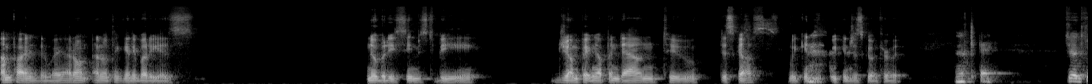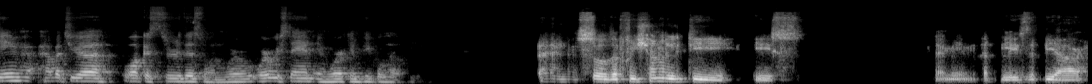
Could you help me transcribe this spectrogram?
I'm fine either way. I don't. I don't think anybody is. Nobody seems to be jumping up and down to discuss. We can. we can just go through it. Okay. Joachim, how about you uh, walk us through this one, where, where we stand and where can people help you? And so the functionality is, I mean, at least the PR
